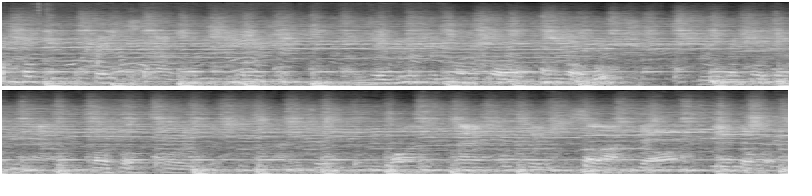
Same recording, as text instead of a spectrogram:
unpublished texts and dictionaries, and the use is also of cultural books, the Mesopotamian and cultural origin, and it is one and only Salakyo in the world.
